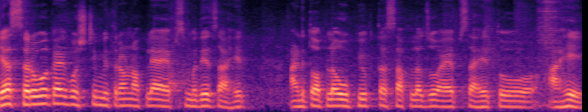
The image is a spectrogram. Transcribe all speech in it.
या सर्व काही गोष्टी मित्रांनो आपल्या ॲप्समध्येच आहेत आणि तो आपला उपयुक्त असा आपला जो ॲप्स आहे तो आहे.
